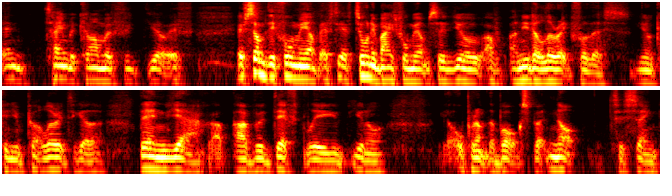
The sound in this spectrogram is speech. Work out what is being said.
in time to come. If you know, if if somebody phoned me up, if, if Tony Banks phoned me up and said, you know, I, I, need a lyric for this, you know, can you put a lyric together? Then yeah, I, I would definitely, you know, open up the box, but not to sing,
